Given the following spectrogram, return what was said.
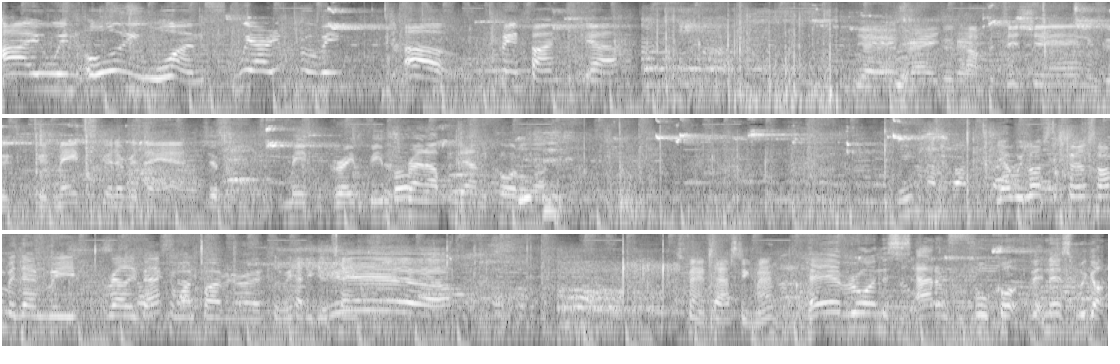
I win only once. We are improving. Uh, pretty fun, yeah. Yeah, great. Good competition, good good mates, good everything, yeah. Just meet great people. Just ran up and down the court a lot. yeah, we lost the first one, but then we rallied back and won five in a row, so we had a good yeah. team. Yeah! It's fantastic, man. Hey everyone, this is Adam from Full Court Fitness. We got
